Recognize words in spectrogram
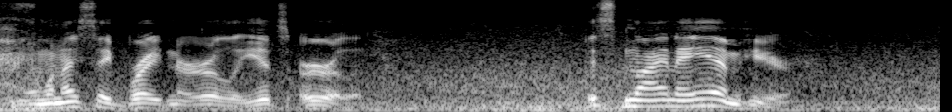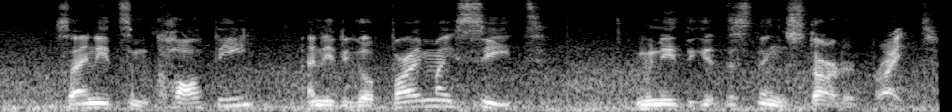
And when I say bright and early, it's early. It's 9 a.m. here. So I need some coffee, I need to go find my seat. We need to get this thing started right.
